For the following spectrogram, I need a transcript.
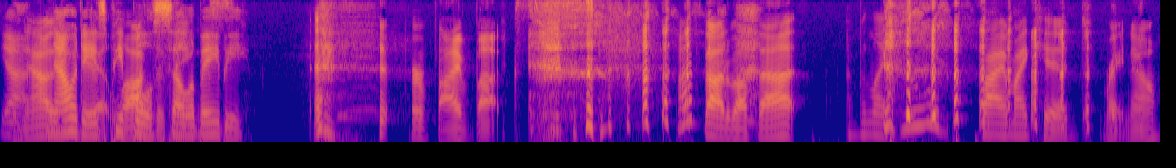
Yeah. now Nowadays, people sell a baby. for five bucks. I've thought about that. I've been like, who would buy my kid right now?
